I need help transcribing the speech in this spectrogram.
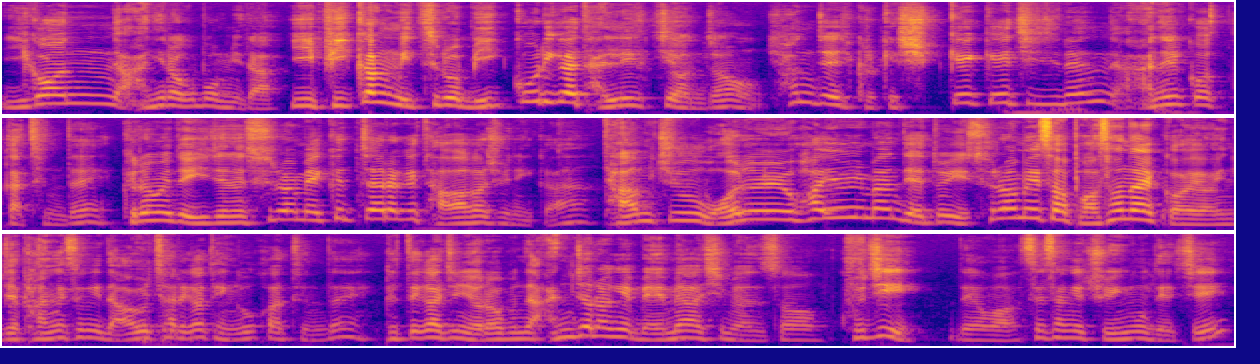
이건 아니라고 봅니다. 이 빗각 밑으로 밑꼬리가 달릴지언정 현재 그렇게 쉽게 깨지지는 않을 것 같은데 그럼에도 이제는 수렴의 끝자락에 다 와가 주니까 다음 주 월요일 화요일만 돼도 이 수렴에서 벗어날 거예요. 이제 방해성이 나올 차례가 된 것 같은데 그때까지는 여러분들 안전하게 매매하시면서 굳이 내가 뭐 세상의 주인공 되지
